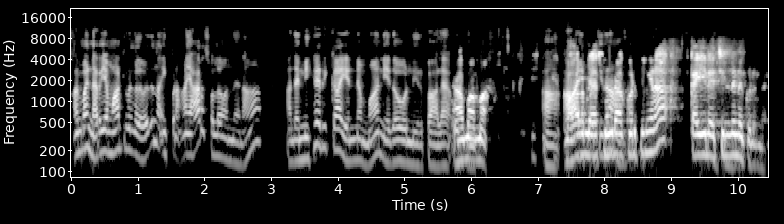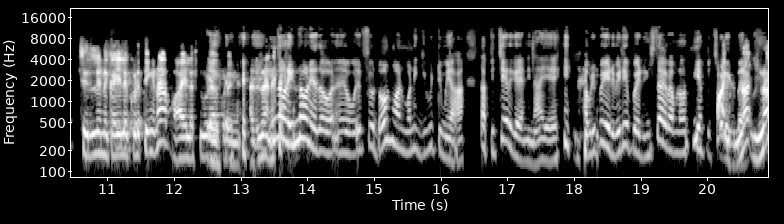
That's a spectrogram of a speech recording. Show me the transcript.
அந்த மாதிரி நிறைய மாற்றங்கள் வருது. நான் இப்ப நான் யார சொல்ல வந்தேன்னா அந்த நிகரிக்கா என்னம்மான்னு ஏதோ ஒண்ணு இருப்பால ஆமா ஆமா வாயில சூடா கொடுத்தீங்கன்னா கையில சில்லுன்னு கொடுங்க. சில்லுன்னு கையில கொடுத்தீங்கன்னா வாயில சூடா கொடுங்க. அதுதான். இன்னொன்னு இன்னொன்னு ஏதோ if you don't want money give it மீயா பிச்சை எடுக்கிறேன் நீ நாயே. அப்படி போய் வெளியே போயிட்டு இன்ஸ்டாகிராம்ல வந்து ஏன் பிச்சை என்ன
